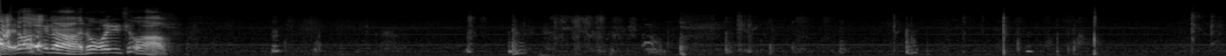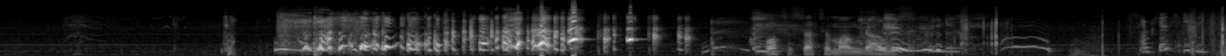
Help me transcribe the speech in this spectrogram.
are you laughing at? I don't want you to laugh. What a set of mongos. I'm so.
